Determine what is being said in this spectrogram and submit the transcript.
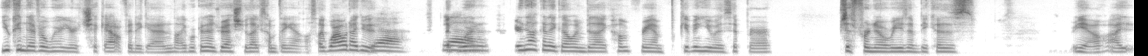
You can never wear your chick outfit again, like, we're gonna dress you like something else." Like, why would I do that? Yeah. Like, Yeah. we're you're not gonna go and be like, "Humphrey, I'm giving you a zipper just for no reason because, you know, I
